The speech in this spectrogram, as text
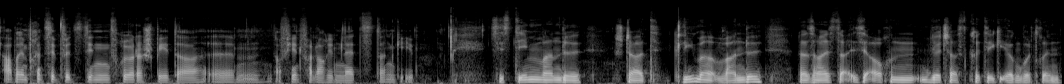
Aber im Prinzip wird es den früher oder später ähm, auf jeden Fall auch im Netz dann geben. Systemwandel statt Klimawandel. Das heißt, da ist ja auch eine Wirtschaftskritik irgendwo drin.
